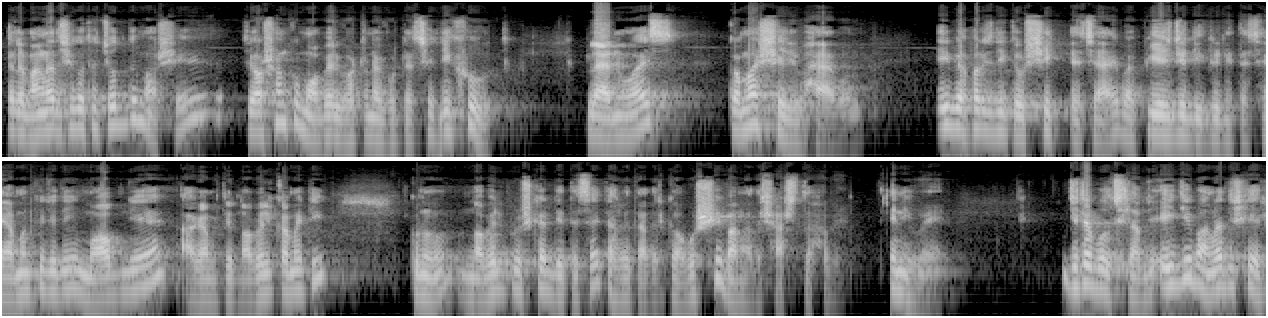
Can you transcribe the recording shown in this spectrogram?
তাহলে বাংলাদেশে গত চোদ্দ মাসে যে অসংখ্য মবের ঘটনা ঘটেছে, নিখুঁত প্ল্যান ওয়াইজ কমার্শিয়ালি ভায়াবল এই ব্যাপারে যদি কেউ শিখতে চায় বা পিএইচডি ডিগ্রি নিতে চায়, এমনকি যদি মব নিয়ে আগামীতে নোবেল কমিটি কোনো নোবেল পুরস্কার দিতে চায়, তাহলে তাদেরকে অবশ্যই বাংলাদেশ আসতে হবে। এনিওয়ে যেটা বলছিলাম যে এই যে বাংলাদেশের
